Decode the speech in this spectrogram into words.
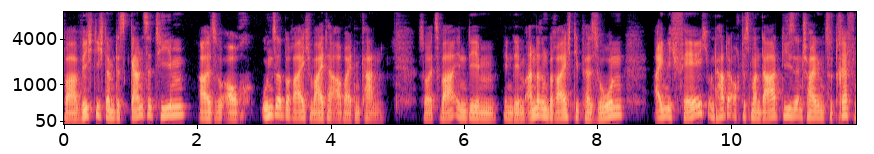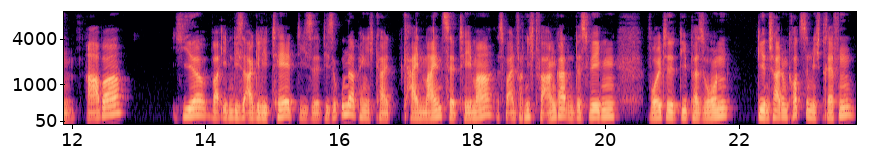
war wichtig, damit das ganze Team, also auch unser Bereich, weiterarbeiten kann. So, jetzt war in dem, in dem anderen Bereich die Person eigentlich fähig und hatte auch das Mandat, diese Entscheidung zu treffen. Aber hier war eben diese Agilität, diese, diese Unabhängigkeit kein Mindset-Thema. Es war einfach nicht verankert und deswegen wollte die Person die Entscheidung trotzdem nicht treffen,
